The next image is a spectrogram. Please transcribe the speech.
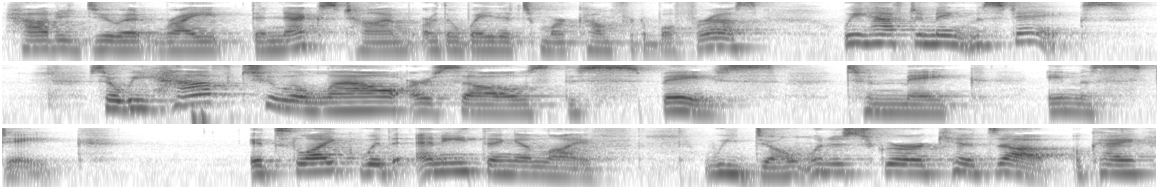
how to do it right the next time or the way that's more comfortable for us, we have to make mistakes. So we have to allow ourselves the space to make a mistake. It's like with anything in life. We don't want to screw our kids up, okay?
